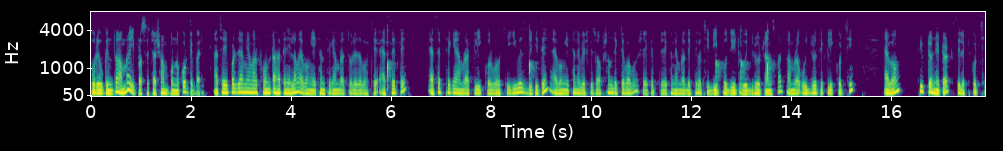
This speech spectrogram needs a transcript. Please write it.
করেও কিন্তু আমরা এই প্রসেসটা সম্পূর্ণ করতে পারি। আচ্ছা এই পর্যায়ে আমি আমার ফোনটা হাতে নিলাম এবং এখান থেকে আমরা চলে যাব হচ্ছে অ্যাসেটে অ্যাসেট থেকে আমরা ক্লিক করব হচ্ছে ইউএসডিটিতে এবং এখানে বেশ কিছু অপশন দেখতে পাবো। সেই ক্ষেত্রে এখানে আমরা দেখতে পাচ্ছি ডিপোজিট উইথড্র ট্রান্সফার তো আমরা উইথড্রোতে ক্লিক করছি এবং ক্রিপ্টো নেটওয়ার্ক সিলেক্ট করছি।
